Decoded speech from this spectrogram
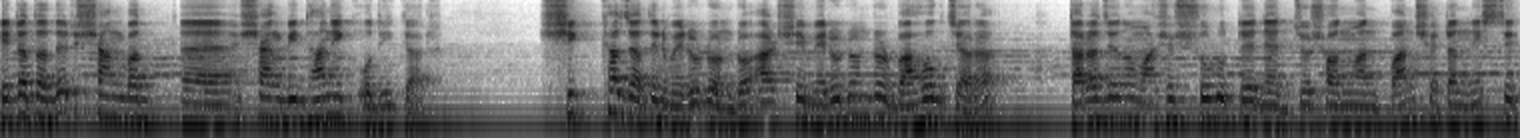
এটা তাদের সাংবাদ সাংবিধানিক অধিকার। শিক্ষা জাতির মেরুদণ্ড আর সেই মেরুদণ্ডর বাহক যারা তারা যেন মাসের শুরুতে ন্যায্য সম্মান পান, সেটা নিশ্চিত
